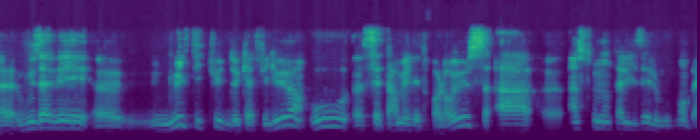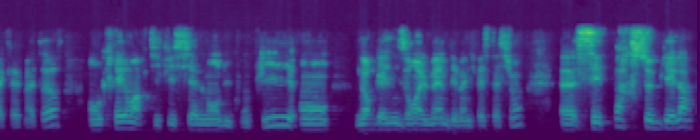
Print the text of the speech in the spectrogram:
Euh, vous avez euh, une multitude de cas de figure où euh, cette armée des trolls russes a instrumentalisé le mouvement Black Lives Matter en créant artificiellement du conflit, en organisant elle-même des manifestations. C'est par ce biais-là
